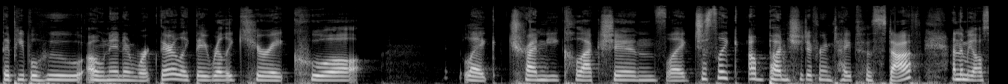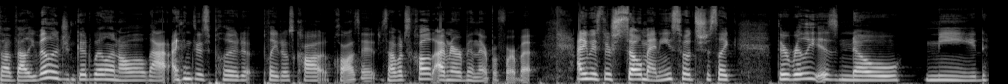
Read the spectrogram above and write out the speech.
the people who own it and work there, like they really curate cool like trendy collections, like just like a bunch of different types of stuff. And then we also have Value Village and Goodwill and all of that. I think there's Plato, Plato's Closet. Is that what it's called? I've never been there before, but anyways, there's so many. So it's just like there really is no need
